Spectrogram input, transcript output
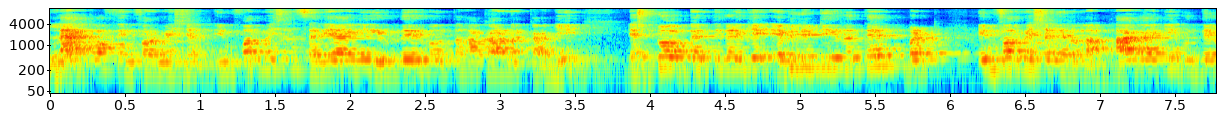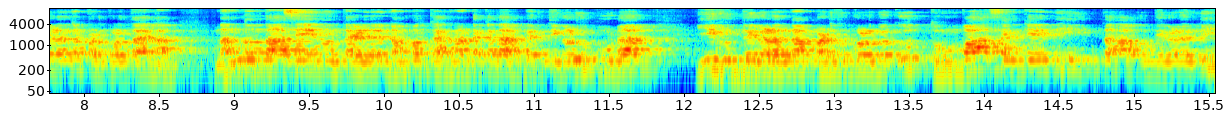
lack of information information ಸರಿಯಾಗಿ ಇರದೇ ಇರುವಂತಹ ಕಾರಣಕ್ಕಾಗಿ ಎಷ್ಟೋ ಅಭ್ಯರ್ಥಿಗಳಿಗೆ ಎಬಿಲಿಟಿ ಇರುತ್ತೆ ಬಟ್ ಇನ್ಫಾರ್ಮೇಶನ್ ಇರಲ್ಲ. ಹಾಗಾಗಿ ಹುದ್ದೆಗಳನ್ನ ಪಡ್ಕೊಳ್ತಾ ಇಲ್ಲ. ನನ್ನೊಂದು ಆಸೆ ಏನು ಅಂತ ಹೇಳಿದ್ರೆ, ನಮ್ಮ ಕರ್ನಾಟಕದ ಅಭ್ಯರ್ಥಿಗಳು ಕೂಡ ಈ ಹುದ್ದೆಗಳನ್ನ ಪಡೆದುಕೊಳ್ಬೇಕು. ತುಂಬಾ ಸಂಖ್ಯೆಯಲ್ಲಿ ಇಂತಹ ಹುದ್ದೆಗಳಲ್ಲಿ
